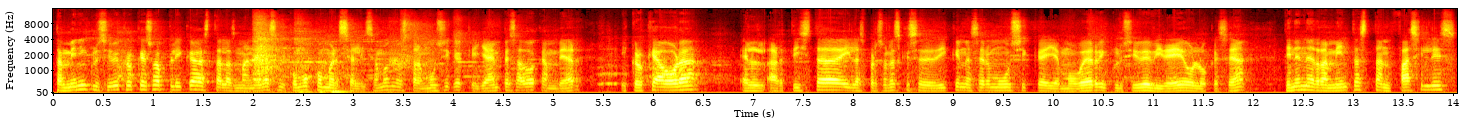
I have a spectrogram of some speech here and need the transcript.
también inclusive creo que eso aplica hasta las maneras en cómo comercializamos nuestra música, que ya ha empezado a cambiar. Y creo que ahora el artista y las personas que se dediquen a hacer música y a mover inclusive video lo que sea, tienen herramientas tan fáciles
